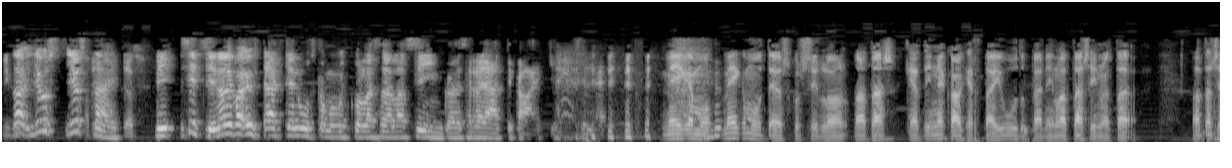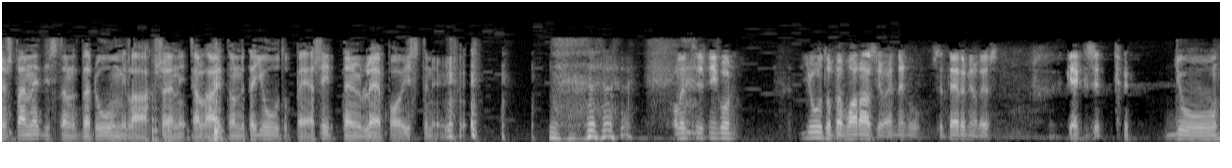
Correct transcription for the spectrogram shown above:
Niinku, No just, just näin. Jos- Niin sit siinä oli vaan yhtäkkiä nuuskamuikkuilla sellainen sinko ja se räjäytti kaikki. Meikä, mu- meikä muuten joskus silloin latas, käytiin ekaa kertaa YouTubea, niin latasin noita latasin jostain netistä noita duumilaaksoja niin, ja laitoin niitä YouTubeen ja sitten Yle poisti. Niin. Olit siis niinku YouTube varasi jo ennen kuin se termi olisi keksitty. Juu.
